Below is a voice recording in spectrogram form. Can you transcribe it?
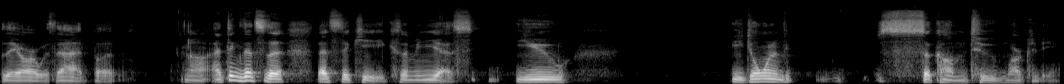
they are with that, but uh, I think that's the that's the key because I mean, yes, you you don't want to succumb to marketing,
